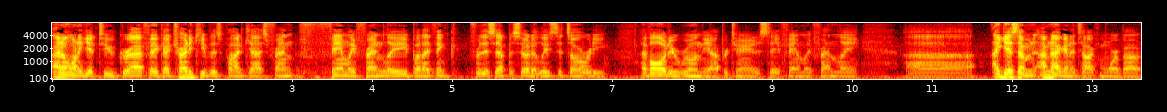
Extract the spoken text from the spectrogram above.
I don't want to get too graphic. I try to keep this podcast friend family friendly, but I think for this episode at least, it's already I've already ruined the opportunity to stay family friendly. Uh, I guess I'm I'm not gonna talk more about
